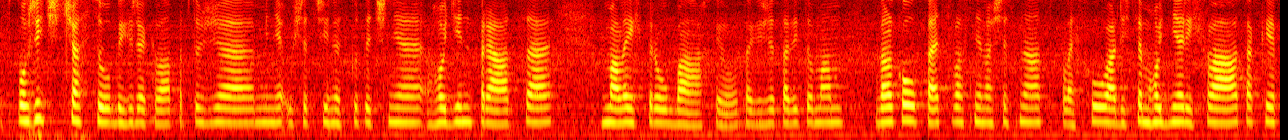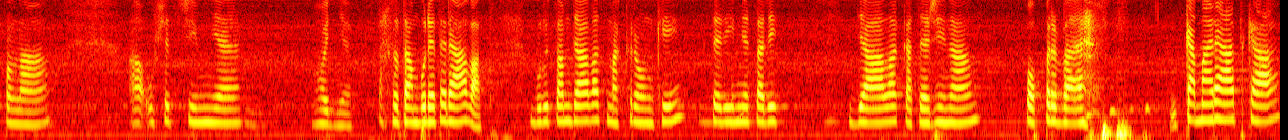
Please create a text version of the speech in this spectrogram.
spořič času, bych řekla, protože mě ušetří neskutečně hodin práce v malých troubách, jo. takže tady to mám velkou pec vlastně na 16 plechů a když jsem hodně rychlá, tak je plná a ušetří mě hodně. Co tam budete dávat? Budu tam dávat makronky, který mě tady dělala Kateřina poprvé. Kamarádka,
